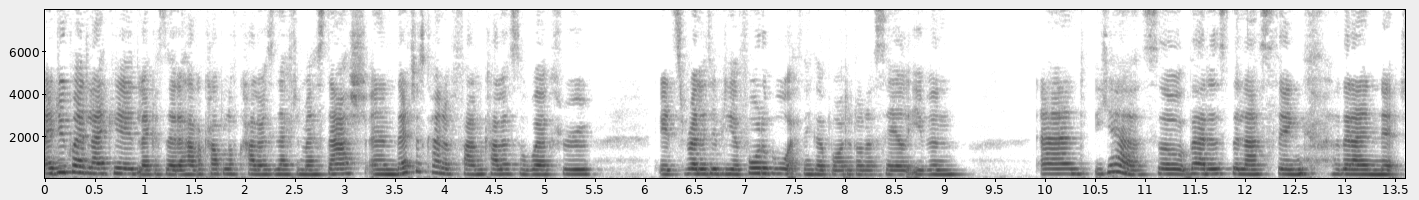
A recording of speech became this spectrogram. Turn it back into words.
I do quite like it. Like I said, I have a couple of colors left in my stash and they're just kind of fun colors to work through. It's relatively affordable. I think I bought it on a sale even. And yeah, so that is the last thing that I knit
